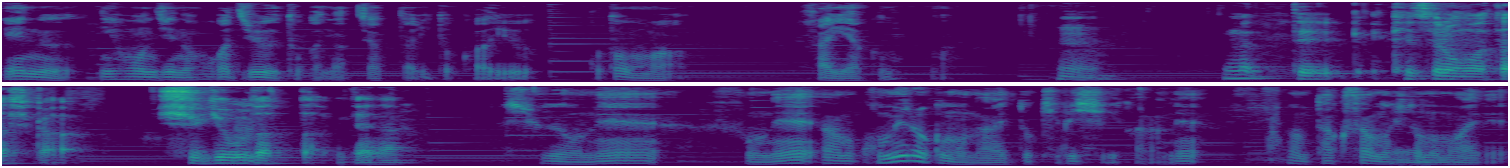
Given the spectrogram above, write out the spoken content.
N、日本人の方が10とかになっちゃったりとかいうことも、まあ、最悪ね。うん。まで、結論は確か修行だったみたいな。修行ね。そうね。あの、コミュ力もないと厳しいからね。あのたくさんの人の前で。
